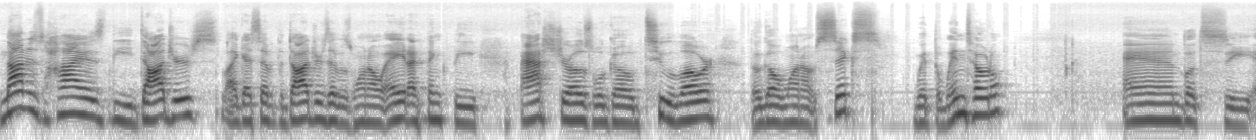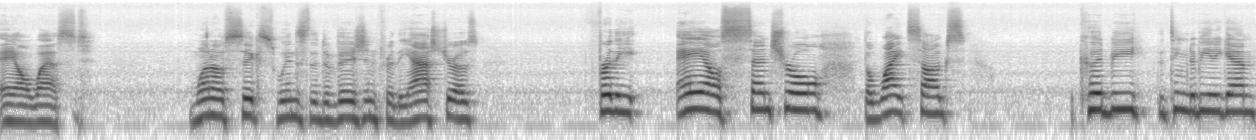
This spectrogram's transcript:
not as high as the Dodgers. Like I said, with the Dodgers, it was 108. I think the Astros will go two lower. They'll go 106 with the win total. And let's see, AL West. 106 wins the division for the Astros. For the AL Central, the White Sox could be the team to beat again.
